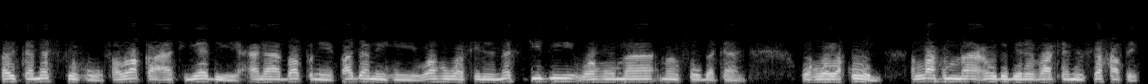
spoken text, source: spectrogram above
فالتمسته فوقعت يدي على بطن قدمه وهو في المسجد وهما منصوبتان. وهو يقول اللهم أعوذ برضاك من سخطك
